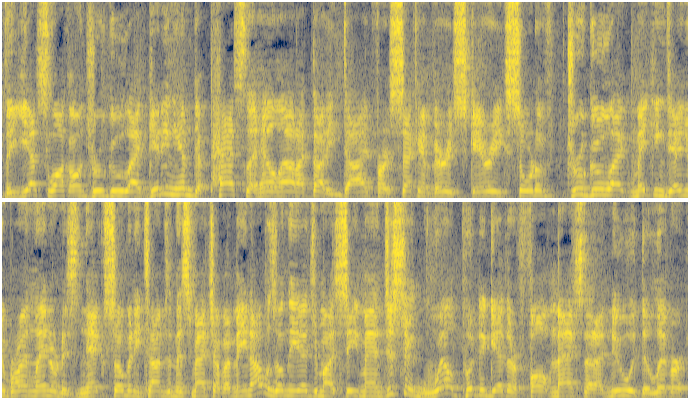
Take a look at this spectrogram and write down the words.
the yes lock on Drew Gulak, getting him to pass the hell out. I thought he died for a second. Very scary, sort of. Drew Gulak making Daniel Bryan land on his neck so many times in this matchup. I mean, I was on the edge of my seat, man. Just a well put together fault match that I knew would deliver,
